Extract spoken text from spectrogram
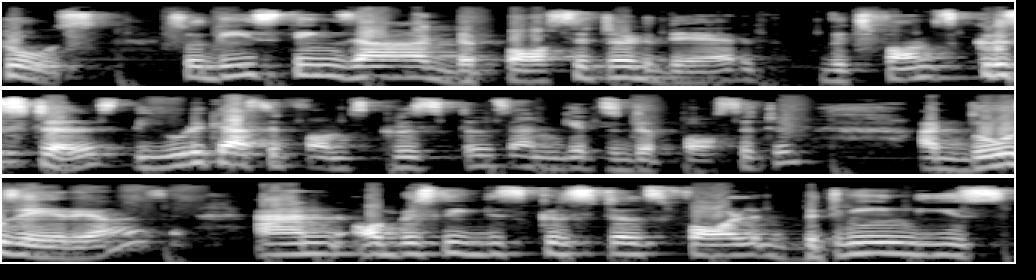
toes so these things are deposited there which forms crystals the uric acid forms crystals and gets deposited at those areas and obviously these crystals fall between these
